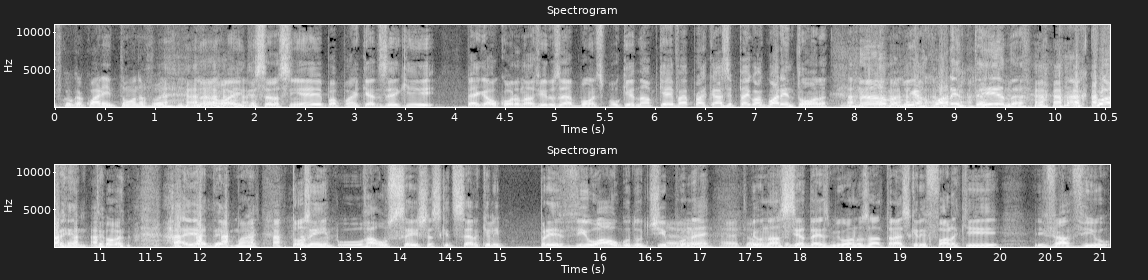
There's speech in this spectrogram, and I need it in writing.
Ficou com a quarentona, foi? Não, aí disseram assim, ei papai, quer dizer que pegar o coronavírus é bom. Eu Disse, por quê? Não, porque aí vai pra casa e pega uma quarentona. Não, meu amigo, é a quarentena. A quarentona. Aí é demais. Tozinho, o Raul Seixas que disseram que ele previu algo do tipo, É, né? é, Eu nasci há dele. 10 mil anos atrás, que ele fala que já viu.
